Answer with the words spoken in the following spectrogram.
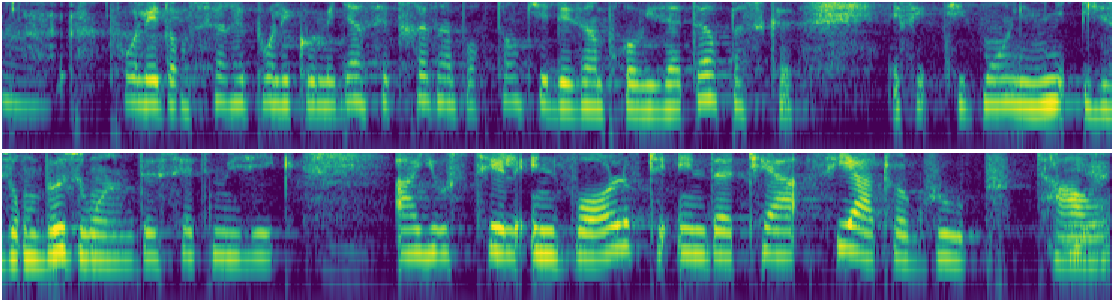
Pour les danseurs et pour les comédiens, c'est très important qu'il y ait des improvisateurs parce que effectivement, ils, ont besoin de cette musique. Are you still involved in the thea- theater group, Tao? Yeah,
